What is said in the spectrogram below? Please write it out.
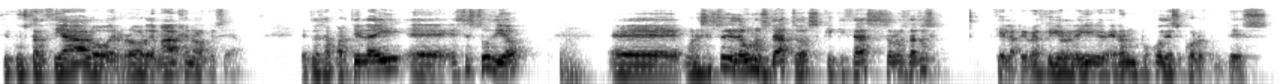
circunstancial o error de margen o lo que sea. Entonces, a partir de ahí, eh, este estudio, eh, bueno, este estudio da unos datos que quizás son los datos que la primera vez que yo lo leí eran un poco descor des,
